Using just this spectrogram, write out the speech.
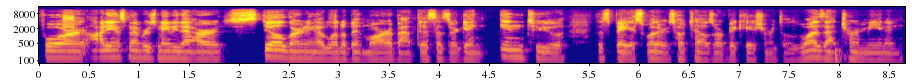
for sure. audience members maybe that are still learning a little bit more about this as they're getting into the space, whether it's hotels or vacation rentals? What does that term mean and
